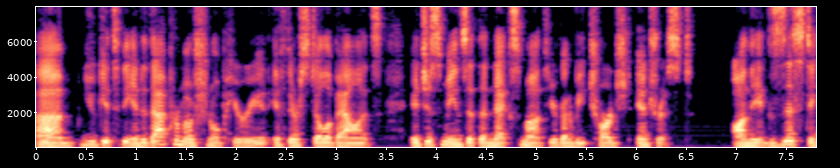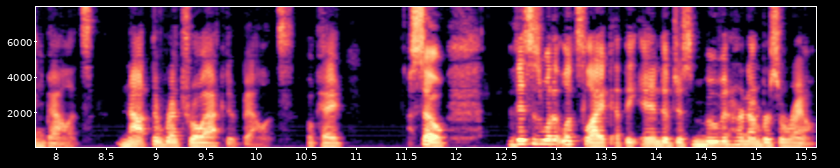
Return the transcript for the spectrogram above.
um, you get to the end of that promotional period, if there's still a balance, it just means that the next month you're going to be charged interest on the existing balance, not the retroactive balance. Okay. So this is what it looks like at the end of just moving her numbers around.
